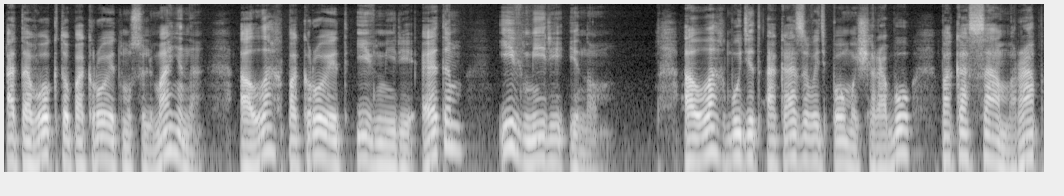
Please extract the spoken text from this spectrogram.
А того, кто покроет мусульманина, Аллах покроет и в мире этом, и в мире ином. Аллах будет оказывать помощь рабу, пока сам раб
